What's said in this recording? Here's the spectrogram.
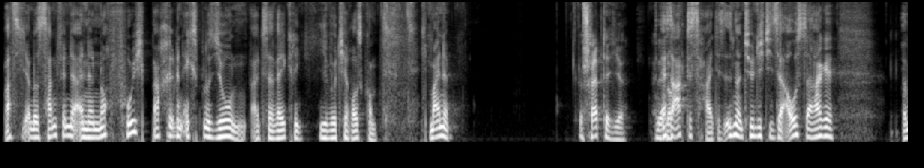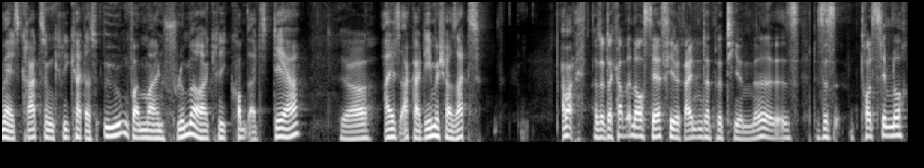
was ich interessant finde, eine noch furchtbareren Explosion als der Weltkrieg hier wird hier rauskommen. Ich meine, Was schreibt er hier? Eine er sagt es halt. Es ist natürlich diese Aussage, wenn man jetzt gerade so einen Krieg hat, dass irgendwann mal ein schlimmerer Krieg kommt als der, Ja, als akademischer Satz. Aber also da kann man auch sehr viel reininterpretieren. Ne? Das, ist, das ist trotzdem noch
